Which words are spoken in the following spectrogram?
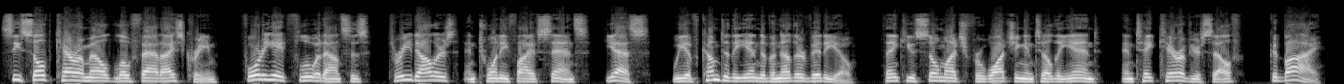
Sea salt caramel low-fat ice cream, 48 fluid ounces, $3.25. Yes, we have come to the end of another video. Thank you so much for watching until the end, and take care of yourself. Goodbye.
